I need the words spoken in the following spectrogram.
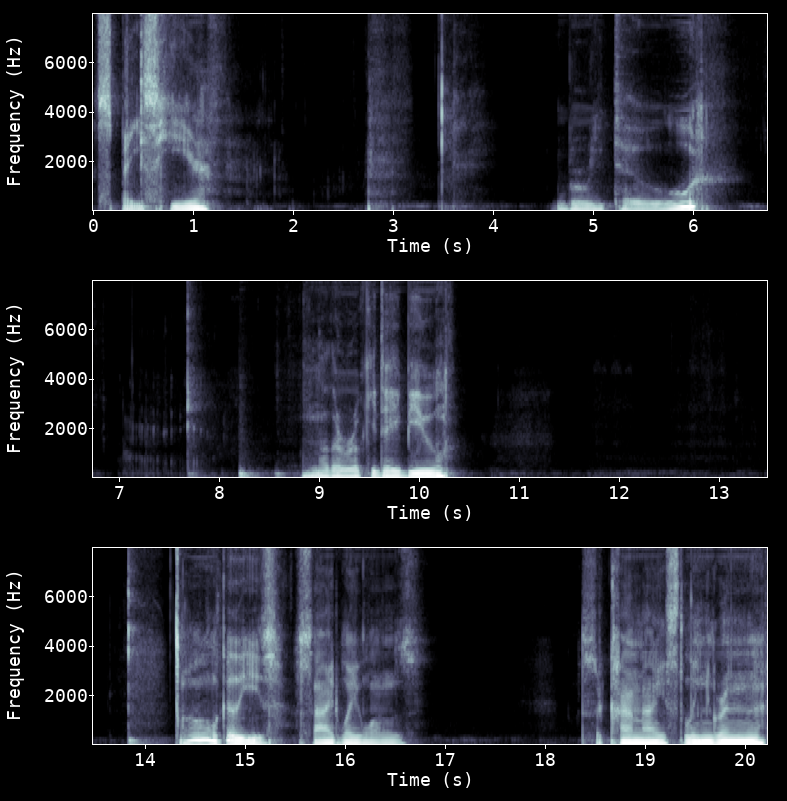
space here. Burrito. Another rookie debut. Oh, look at these sideway ones. Are kind of nice. Lindgren.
